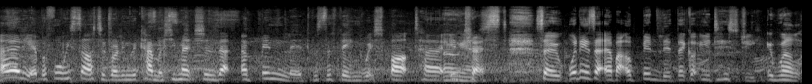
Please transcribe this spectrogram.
earlier, before we started rolling the camera, she mentioned that a bin lid was the thing which sparked her Oh, yes. interest. So what is it about a bin lid that got you to history? Well,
